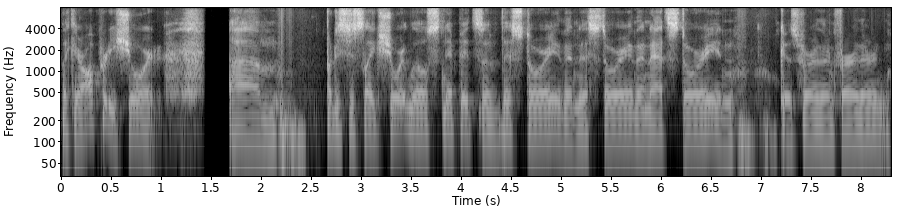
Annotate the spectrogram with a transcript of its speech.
Like they're all pretty short. Um, but it's just like short little snippets of this story and then this story and then that story and goes further and further and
